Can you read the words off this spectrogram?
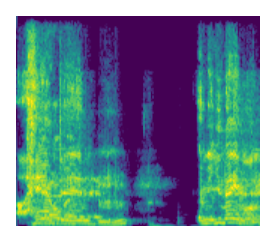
uh, Hampton, hmm I mean, you name them.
